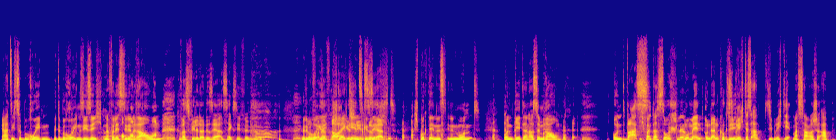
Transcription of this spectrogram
er hat sich zu beruhigen, bitte beruhigen Sie sich. Und dann verlässt sie den Raum. Was viele Leute sehr sexy finden. Bitte So beruhigen Sie Frau sich, schlägt ihr ins Gesicht, spuckt ihr in den Mund und geht dann aus dem Raum. Und Was? ich fand das so schlimm. Moment, und dann guckt Sie sie. bricht es ab. Sie bricht die Massage ab.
